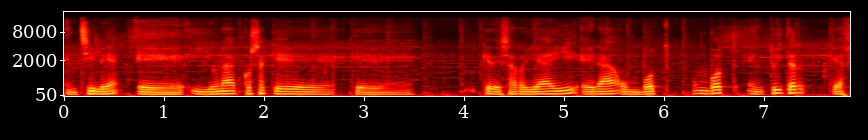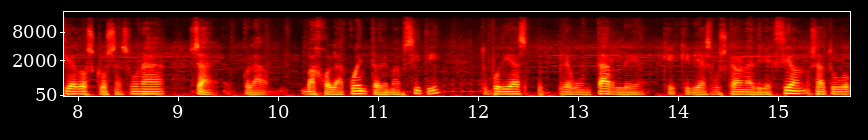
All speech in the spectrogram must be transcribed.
en Chile, eh, y una cosa que, que, desarrollé ahí era un bot, un bot en Twitter que hacía dos cosas. Una, o sea, bajo la cuenta de Map City, tú podías preguntarle que querías buscar una dirección. O sea, tú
